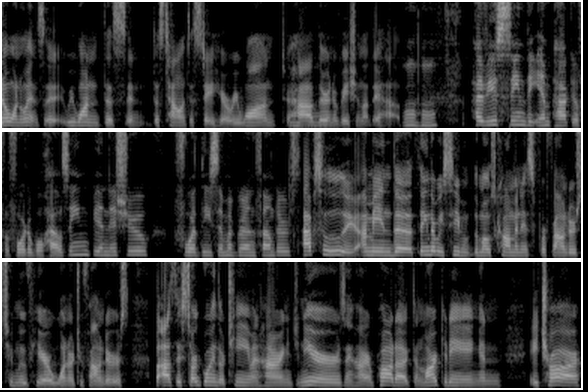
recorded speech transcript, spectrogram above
no one wins. Uh, We want this and this talent to stay here. We want to have Mm-hmm. their innovation that they have. hmm Have you seen the impact of affordable housing be an issue for these immigrant founders? Absolutely. I mean, the thing that we see the most common is for founders to move here, one or two founders. But as they start growing their team and hiring engineers and hiring product and marketing and HR,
